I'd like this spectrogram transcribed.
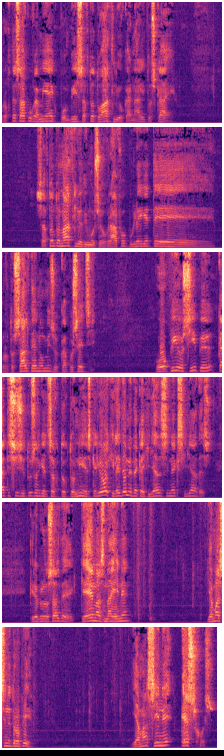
προχθές άκουγα μία εκπομπή σε αυτό το άθλιο κανάλι, το Sky. Σε αυτόν τον άθλιο δημοσιογράφο που λέγεται Πρωτοσάλτε νομίζω, κάπως έτσι. Ο οποίος είπε κάτι συζητούσαν για τις αυτοκτονίες και λέει όχι λέει δεν είναι 10.000 είναι 6.000 κύριε Πρωτοσάλτε και ένας να είναι για μας είναι ντροπή. Για μας είναι έσχος.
